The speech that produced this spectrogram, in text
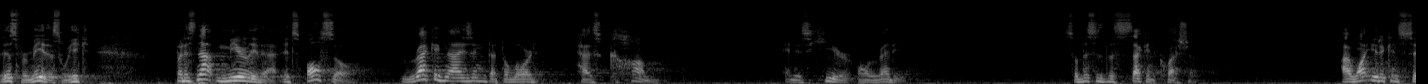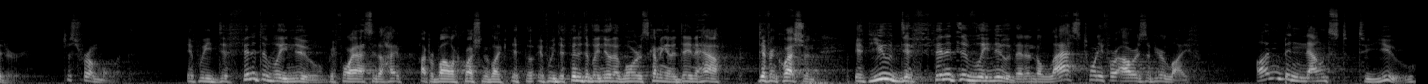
It is for me this week. But it's not merely that, it's also recognizing that the Lord has come and is here already. So, this is the second question. I want you to consider, just for a moment, if we definitively knew, before I ask you the hyperbolic question of like, if, the, if we definitively knew that the Lord is coming in a day and a half, different question. If you definitively knew that in the last 24 hours of your life, unbeknownst to you,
